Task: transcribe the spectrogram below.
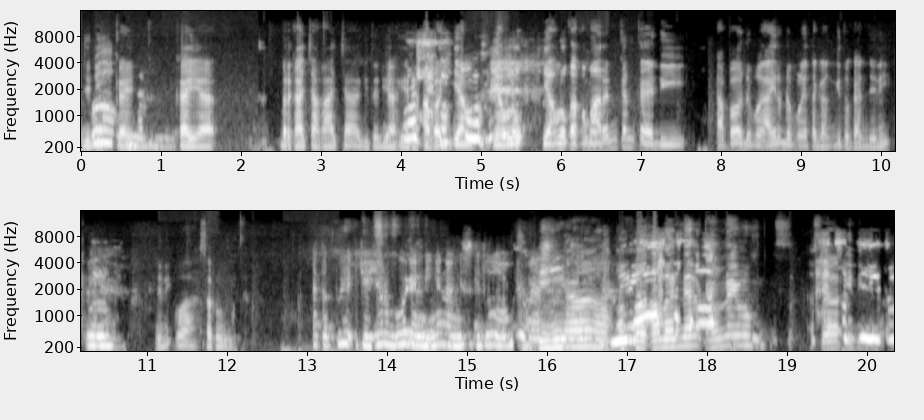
Jadi Oh, kayak bener-bener. kayak berkaca-kaca gitu di akhir. Apalagi yang yang lu yang luka kemarin kan kayak di apa udah mulai air udah mulai tegang gitu kan. Jadi kayak Hmm. jadi wah seru. gitu. Eh tapi jujur gue endingnya nangis gitu loh. pas- Iya, Iya. bener karena emang se, ini itu.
